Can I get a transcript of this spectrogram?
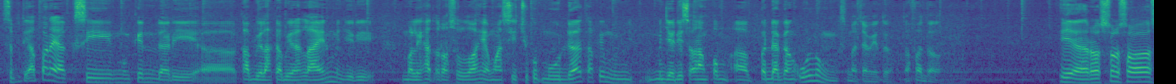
Seperti apa reaksi mungkin dari eh, kabilah-kabilah lain menjadi melihat Rasulullah yang masih cukup muda tapi men- menjadi seorang pem- eh, pedagang ulung semacam itu? Tafadhol. Iya, Rasul SAW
